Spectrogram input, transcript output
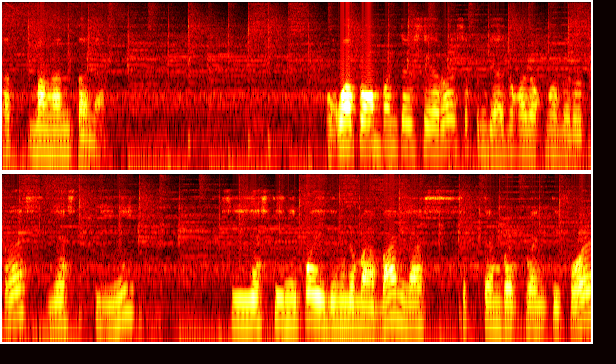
at Mangantana. Kukuha po akong pantersero sa pandiado kalok numero 3, Yes Tini. Si Yes Tini po ay iling lumaban last September 24.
